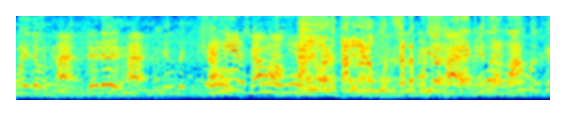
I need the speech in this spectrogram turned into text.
வாயுதேவன். டேடே. இந்த தரையோடு தரையாக ஊட்டி செல்லக்கூடிய இந்த பாம்புக்கு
